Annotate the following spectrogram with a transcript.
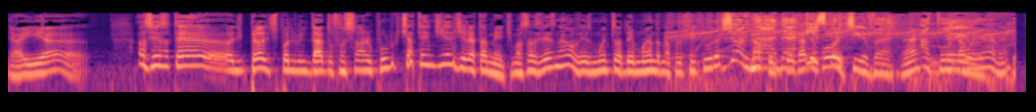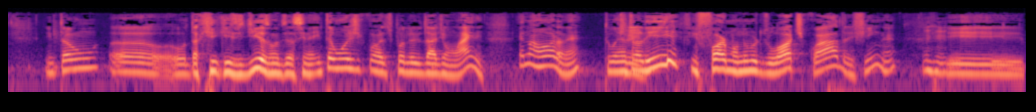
E aí, é, às vezes até eh, pela disponibilidade do funcionário público te atendia diretamente, mas às vezes não, às vezes muita demanda na prefeitura. não, tem que Jornada pegar depois Esportiva. né? Tem que pegar Apoio. amanhã, né? Então, ou daqui 15 dias, vamos dizer assim, né? Então, hoje, com a disponibilidade online, é na hora, né? Tu entra Sim. ali, informa o número do lote, quadra, enfim, né? Uhum. E,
